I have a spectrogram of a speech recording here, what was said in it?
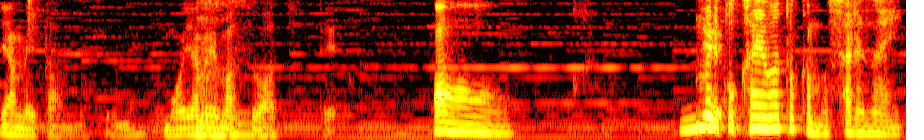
うやめたんですよね。もうやめますわっつって、ああ。あんまりでこう会話とかもされない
